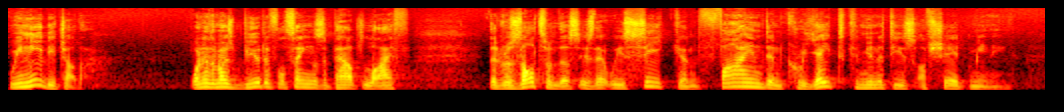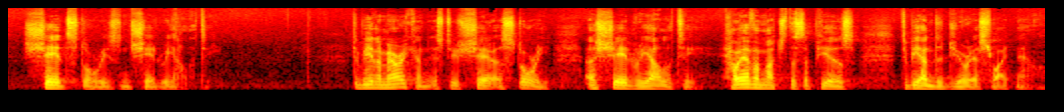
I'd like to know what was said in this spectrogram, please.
We need each other. One of the most beautiful things about life that results from this is that we seek and find and create communities of shared meaning, shared stories, and shared reality. To be an American is to share a story, a shared reality, however much this appears to be under duress right now.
